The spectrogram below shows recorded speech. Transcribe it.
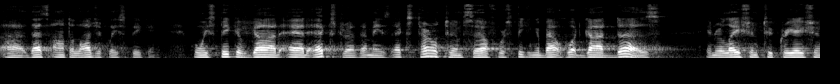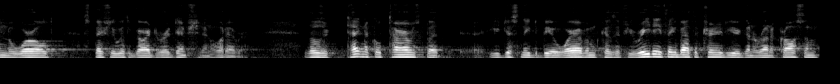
uh, that's ontologically speaking. When we speak of God ad extra, that means external to himself, we're speaking about what God does in relation to creation, the world, especially with regard to redemption and whatever. Those are technical terms, but you just need to be aware of them because if you read anything about the Trinity, you're going to run across them,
